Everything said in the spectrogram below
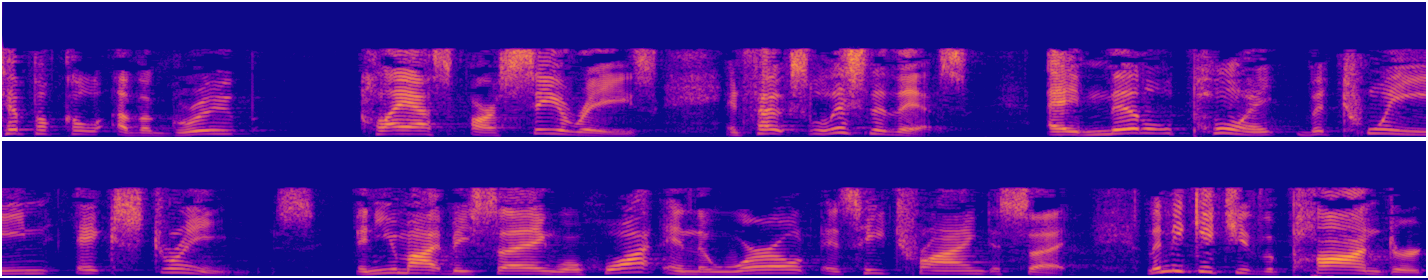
typical of a group, class, or series. And, folks, listen to this a middle point between extremes. And you might be saying, well, what in the world is he trying to say? Let me get you to ponder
